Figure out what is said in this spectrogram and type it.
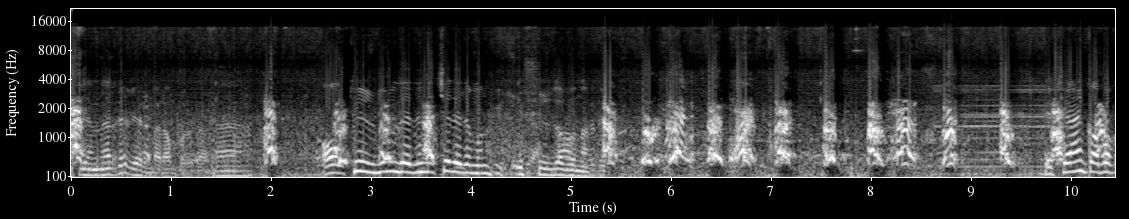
İsteyenler de vermərəm burada. Ha. 600 bunu dedin neçə dedim bunu? 300 de buna. Eşeğin qabaq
